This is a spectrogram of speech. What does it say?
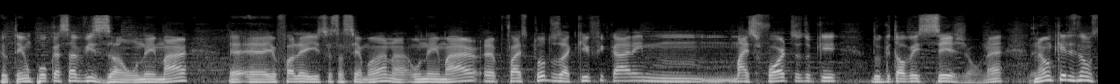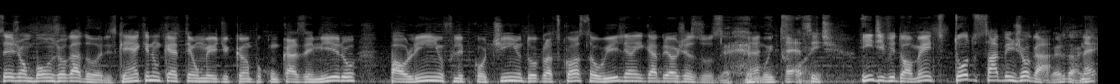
Eu tenho um pouco essa visão. O Neymar, é, é, eu falei isso essa semana, o Neymar é, faz todos aqui ficarem mais fortes do que, do que talvez sejam, né? Não que eles não sejam bons jogadores. Quem é que não quer ter um meio de campo com Casemiro, Paulinho, Felipe Coutinho, Douglas Costa, William e Gabriel Jesus? É, né? muito forte. assim, individualmente, todos sabem jogar. É verdade. Né?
